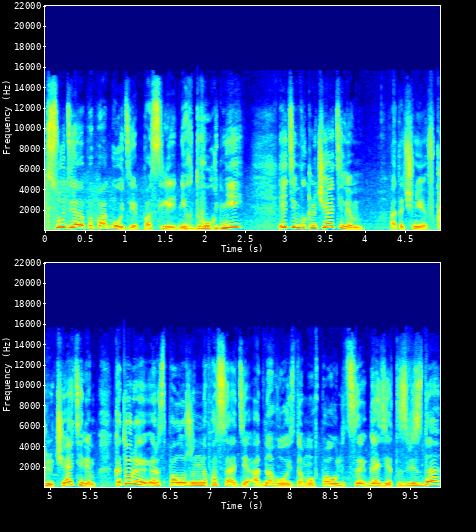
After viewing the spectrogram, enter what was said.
Судя по погоде последних двух дней, этим выключателем а точнее включателем, который расположен на фасаде одного из домов по улице газеты «Звезда»,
